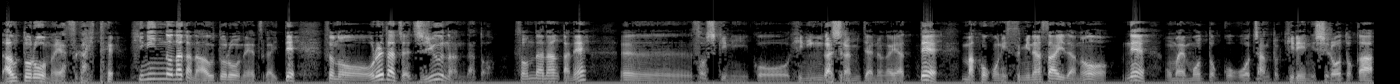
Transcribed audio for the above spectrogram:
アウトローのやつがいて、否認の中のアウトローのやつがいて、その、俺たちは自由なんだと。そんななんかね、うーん、組織に、こう、否認頭みたいなのがやって、まあ、ここに住みなさいだの、ね、お前もっとここをちゃんと綺麗にしろとか、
